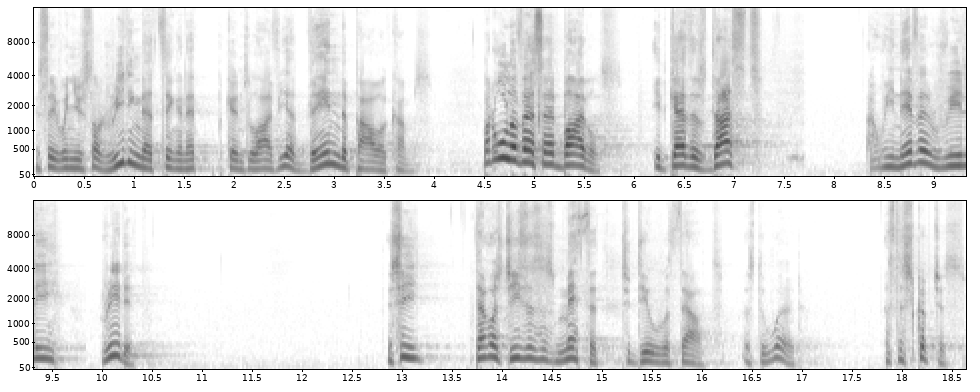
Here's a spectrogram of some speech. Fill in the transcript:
You see, when you start reading that thing and that becomes alive, yeah, then the power comes. But all of us have Bibles. It gathers dust, and we never really read it. You see, that was Jesus' method to deal with doubt, as the Word, as the Scriptures.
